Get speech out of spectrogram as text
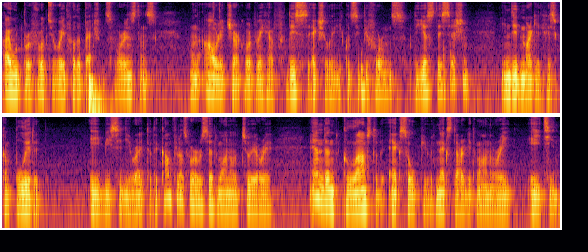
I would prefer to wait for the patterns. For instance on hourly chart what we have this actually you could see performance. The yesterday session indeed market has completed a, B, C, D right to the confluence where we set 102 area and then collapse to the XOP next target 108, 18.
